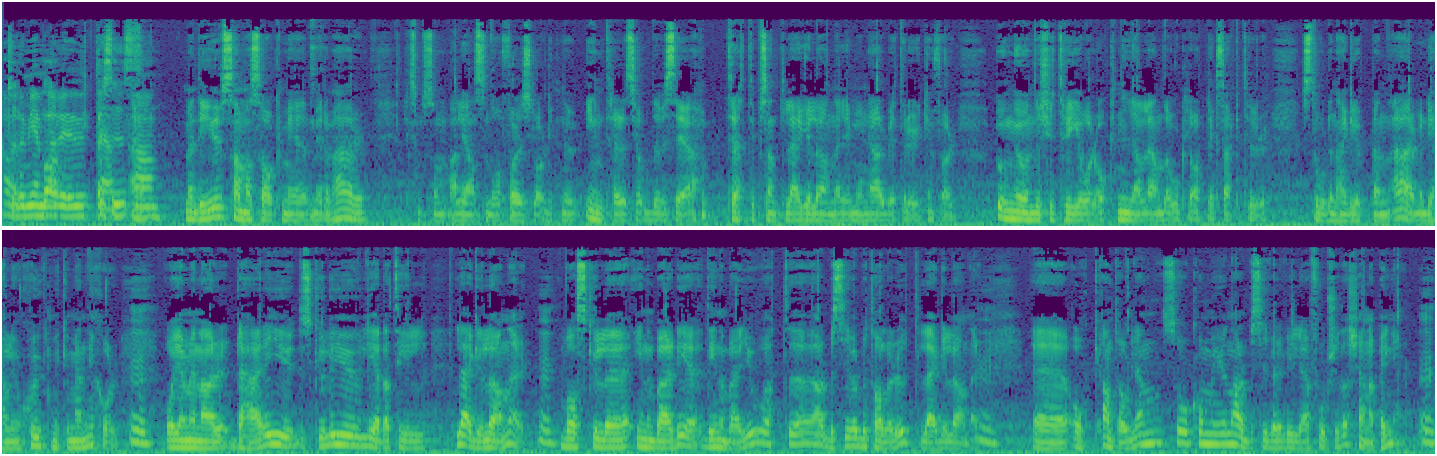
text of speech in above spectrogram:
ja, Typ de jämnade bara- ut det. precis. Ja. Men det är ju samma sak med, med de här liksom som Alliansen då har föreslagit nu, inträdesjobb, det vill säga 30% lägre löner i många arbetaryrken för unga under 23 år och nyanlända. Oklart exakt hur stor den här gruppen är men det handlar ju om sjukt mycket människor. Mm. Och jag menar, det här är ju, det skulle ju leda till lägre löner. Mm. Vad skulle innebära det? Det innebär ju att eh, arbetsgivare betalar ut lägre löner. Mm. Eh, och antagligen så kommer ju en arbetsgivare vilja fortsätta tjäna pengar. Mm.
